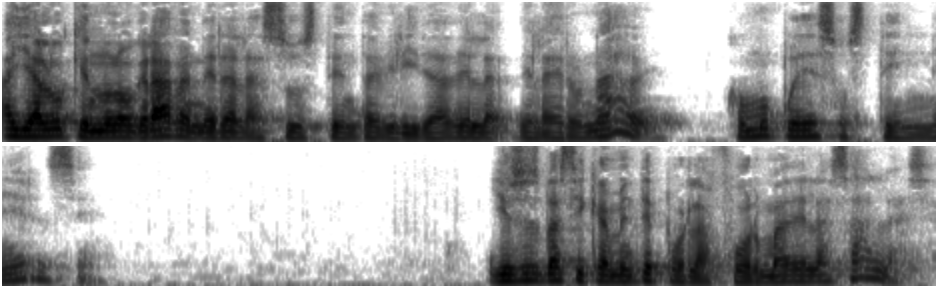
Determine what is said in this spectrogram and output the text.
Hay algo que no lograban, era la sustentabilidad de la, de la aeronave. ¿Cómo puede sostenerse? Y eso es básicamente por la forma de las alas.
